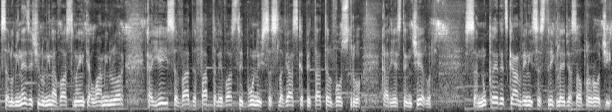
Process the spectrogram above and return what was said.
să lumineze și lumina voastră înaintea oamenilor, ca ei să vadă faptele voastre bune și să slăvească pe Tatăl vostru care este în ceruri. Să nu credeți că am venit să stric legea sau prorocii.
